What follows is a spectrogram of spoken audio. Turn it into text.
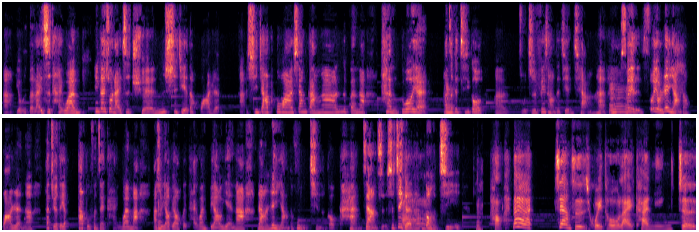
啊，有的来自台湾，应该说来自全世界的华人啊，新加坡啊、香港啊、日本啊，很多耶。他这个机构，嗯、呃，组织非常的坚强哈，嗯，所以所有认养的华人呢，他觉得要大部分在台湾嘛，他说要不要回台湾表演啊，让认养的父母亲能够看，这样子是这个动机。嗯，好，那。这样子回头来看，您这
